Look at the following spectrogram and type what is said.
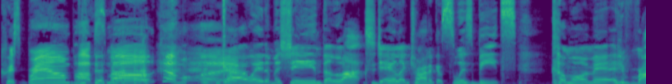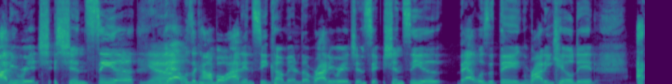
Chris Brown, Pop Smoke. Come on. Conway the Machine, The LOX, Jay Electronica, Swizz Beatz. Come on, man. Roddy Ricch, Shenseea. Yeah. That was a combo I didn't see coming. The Roddy Ricch and Shin- Shenseea, that was a thing. Roddy killed it. I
